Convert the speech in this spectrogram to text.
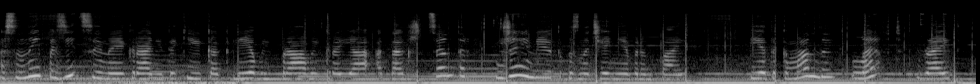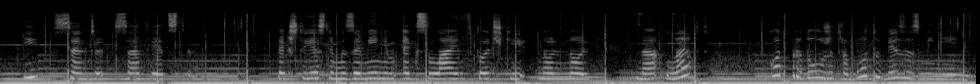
Основные позиции на экране, такие как левый, правый края, а также центр, уже имеют обозначение в RenPy. И это команды left, right и center соответственно. Так что если мы заменим xline в точке 00 на left, код продолжит работу без изменений.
